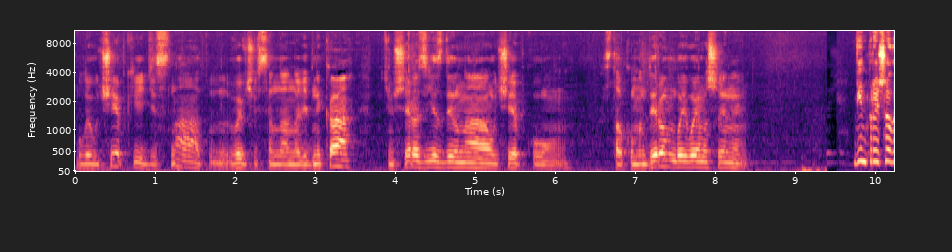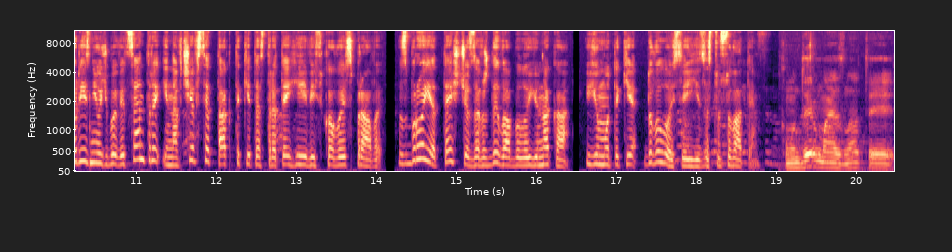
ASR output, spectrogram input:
Були учебки, дісна, вивчився на навідника, потім ще раз їздив на учебку, став командиром бойової машини. Він пройшов різні учбові центри і навчився тактики та стратегії військової справи. Зброя те, що завжди вабило юнака, і йому таки довелося її застосувати. Командир має знати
